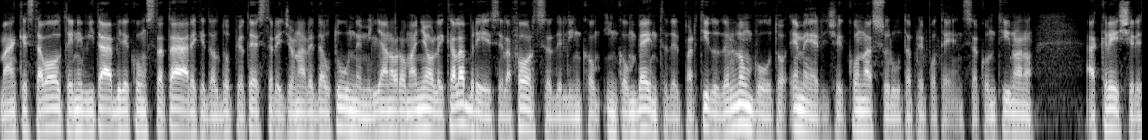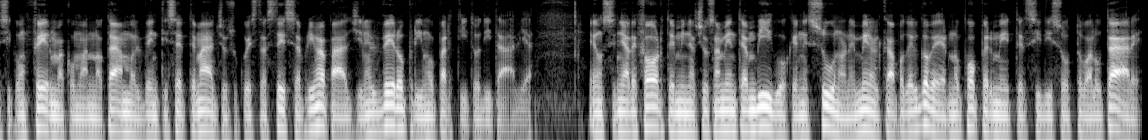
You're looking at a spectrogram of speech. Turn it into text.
Ma anche stavolta è inevitabile constatare che dal doppio test regionale d'autunno Emiliano Romagnolo e Calabrese la forza dell'incombente del partito del non voto emerge con assoluta prepotenza. Continuano a crescere, si conferma, come annotammo il 27 maggio su questa stessa prima pagina, il vero primo partito d'Italia. È un segnale forte e minacciosamente ambiguo che nessuno, nemmeno il capo del governo, può permettersi di sottovalutare,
